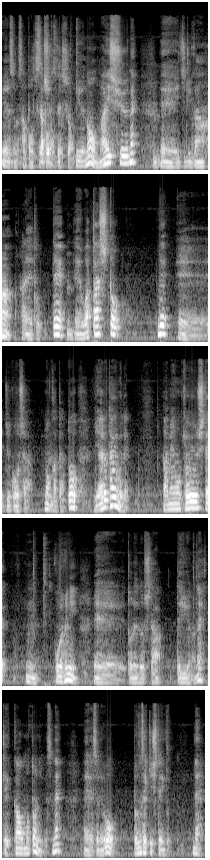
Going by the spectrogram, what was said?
ゆるそのサポートセッション。というのを毎週ね、うん。え1時間半、はい。えー取って、うん。えー私とで、えー受講者の方とリアルタイムで画面を共有して、うん、こういうふうに、えートレードしたっていうようなね結果をもとにですね、えーそれを分析していく。ね。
